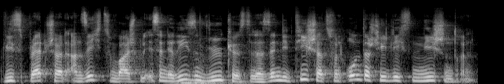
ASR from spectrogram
wie Spreadshirt an sich zum Beispiel, ist eine riesen Wühlkiste. Da sind die T-Shirts von unterschiedlichsten Nischen drin.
